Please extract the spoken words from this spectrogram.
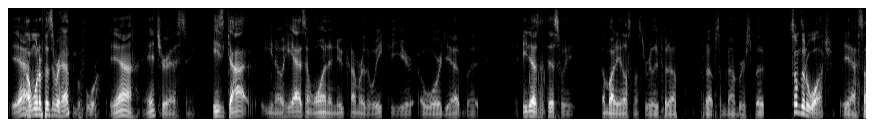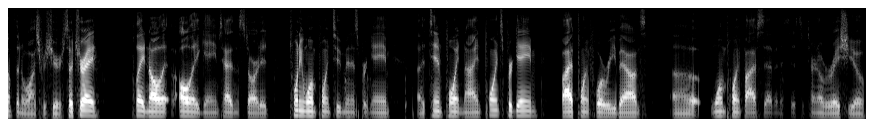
Yeah, I wonder if that's ever happened before. Yeah, interesting. He's got, you know, he hasn't won a newcomer of the week a year award yet, but if he doesn't this week, somebody else must have really put up put up some numbers. But Something to watch. yeah, something to watch for sure. So Trae played in all all eight games, hasn't started. Twenty one point two minutes per game, uh, ten point nine points per game, five point four rebounds, uh, one point five seven assist to turnover ratio.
